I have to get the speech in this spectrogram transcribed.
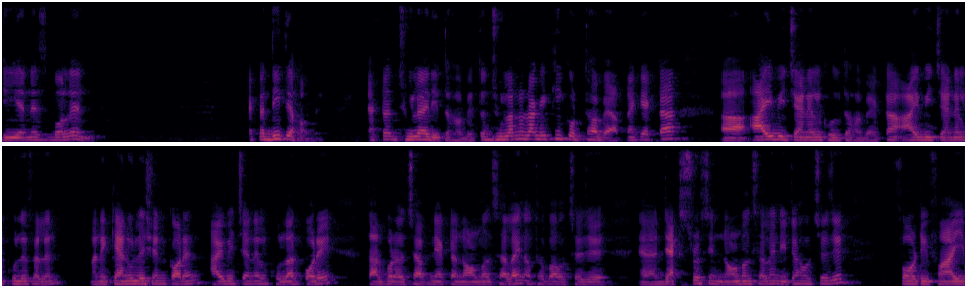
ডিএনএস বলেন, একটা দিতে হবে। একটা ঝুলাই দিতে হবে। তো ঝুলানোর আগে কি করতে হবে? আপনাকে একটা আইবি চ্যানেল খুলতে হবে। একটা আইবি চ্যানেল খুলে ফেলেন। মানে ক্যানুলেশন করেন আইবি চ্যানেল খোলার পরে। তারপরে হচ্ছে আপনি একটা নর্মাল স্যালাইন অথবা হচ্ছে যে ডেক্সট্রোসিন নর্মাল স্যালাইন এটা হচ্ছে যে ফর্টি ফাইভ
